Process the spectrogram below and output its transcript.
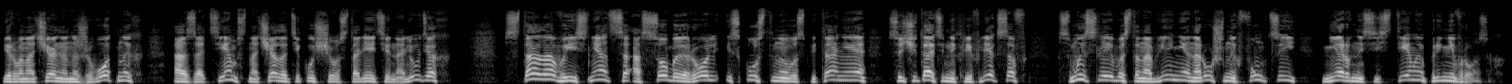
первоначально на животных, а затем с начала текущего столетия на людях, стала выясняться особая роль искусственного воспитания сочетательных рефлексов в смысле восстановления нарушенных функций нервной системы при неврозах.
